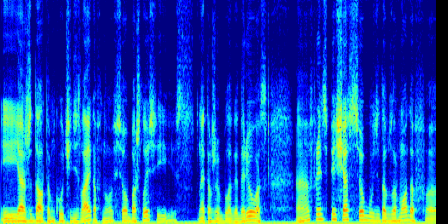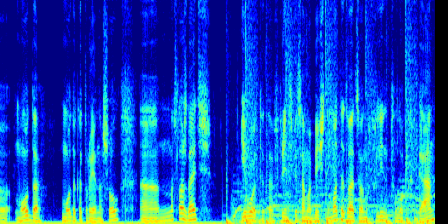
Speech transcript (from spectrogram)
И я ожидал там кучи дизлайков, но все обошлось, и на этом же благодарю вас. В принципе, сейчас все будет обзор модов, мода, мода, который я нашел. Наслаждайтесь. И вот это, в принципе, самый обещанный мод, называется он Flintlock Gun,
